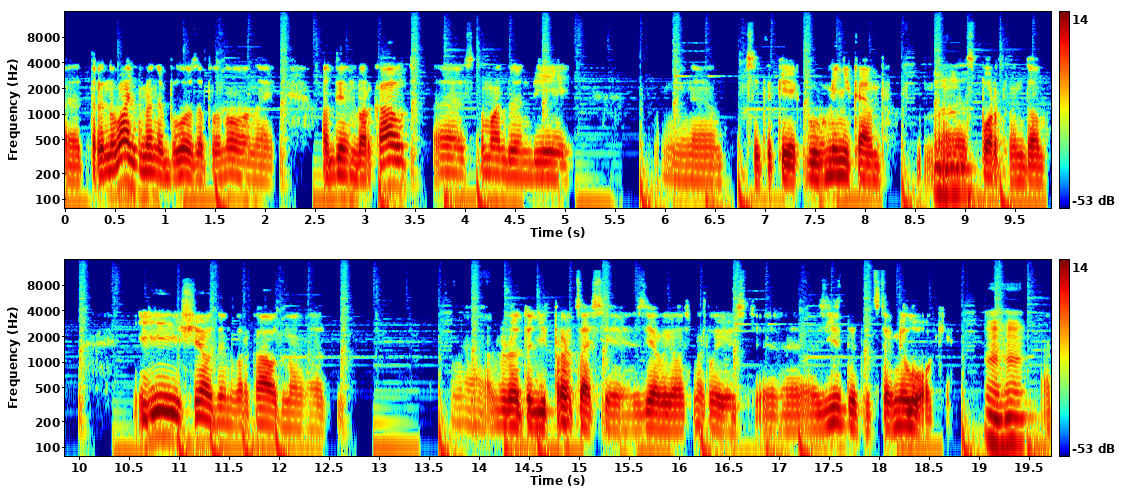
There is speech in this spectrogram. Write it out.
е, тренувань. в мене було заплановано один воркаут е, з командою NBA. Це такий, як був міні-кемп з Портлендом. І ще один воркаут мене вже тоді в процесі з'явилась можливість з'їздити це в Мілуокі. Е,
